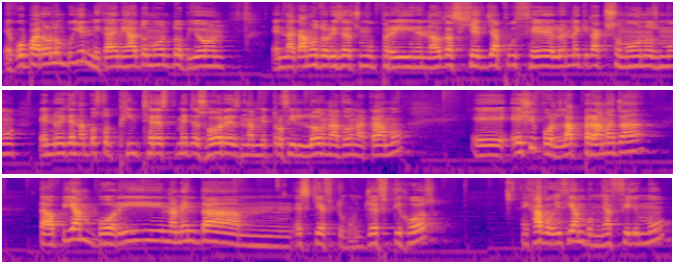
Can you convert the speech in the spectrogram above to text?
Εγώ παρόλο που γενικά είμαι άτομο το οποίο να κάνω το research μου πριν, να δω τα σχέδια που θέλω, να κοιτάξω μόνος μου, εννοείται να μπω στο Pinterest με τις ώρες, να με τροφιλώ, να δω να κάνω. Ε, έχει πολλά πράγματα τα οποία μπορεί να μην τα ε, σκέφτομαι. Και ευτυχώς είχα βοήθεια από μια φίλη μου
